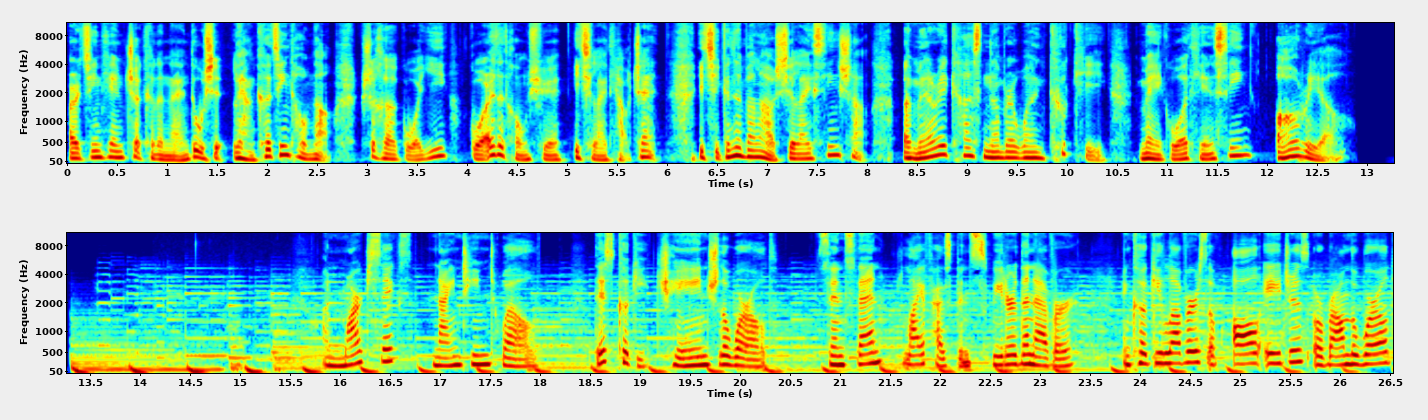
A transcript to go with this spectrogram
而今天这课的难度是两颗金头脑，适合国一、国二的同学一起来挑战，一起跟着班老师来欣赏 America's Number One Cookie 美国甜心 Oreo。On March 6, 1912, this cookie changed the world. Since then, life has been sweeter than ever and cookie lovers of all ages around the world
